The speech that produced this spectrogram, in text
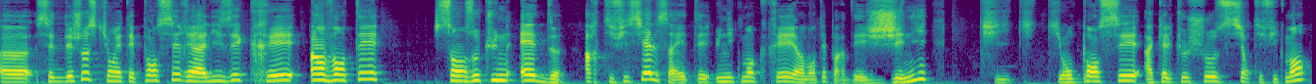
Euh, c'est des choses qui ont été pensées, réalisées, créées, inventées sans aucune aide artificielle. Ça a été uniquement créé et inventé par des génies. qui, qui, qui ont pensé à quelque chose scientifiquement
